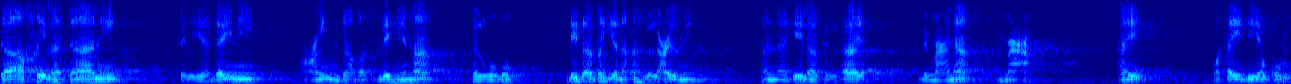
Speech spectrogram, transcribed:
داخلتان في اليدين عند غسلهما في الوضوء. لذا بين أهل العلم أن إلى في الآية بمعنى مع أي وأيديكم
